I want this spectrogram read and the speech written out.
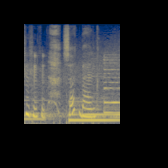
Shot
